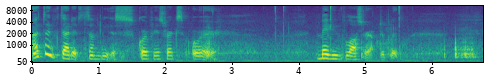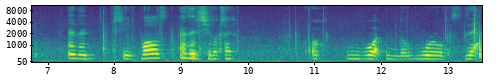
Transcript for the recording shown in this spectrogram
I think that it's gonna be the Scorpius Rex or maybe Velociraptor Blue. And then she falls and then she looks like Oh what in the world is that?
